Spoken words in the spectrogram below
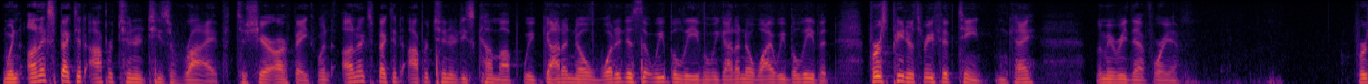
When unexpected opportunities arrive to share our faith, when unexpected opportunities come up, we've got to know what it is that we believe, and we've got to know why we believe it. 1 Peter 3:15. Okay, let me read that for you. 1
